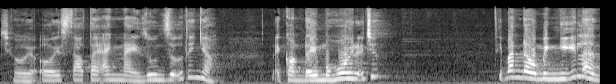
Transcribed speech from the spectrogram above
trời ơi, sao tay anh này run dữ thế nhở? Lại còn đầy mồ hôi nữa chứ. Thì ban đầu mình nghĩ là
